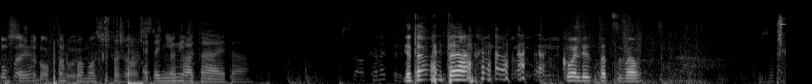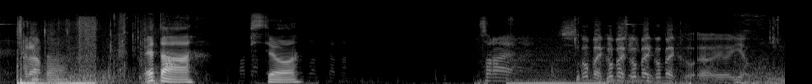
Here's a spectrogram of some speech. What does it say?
Ну, флешку дал вторую. Помолчи, пожалуйста. Это не мид, это, это... Это, это... Колет пацанам. это... Это Все. Сарая. Go back, go back, go back, go back. э, э.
